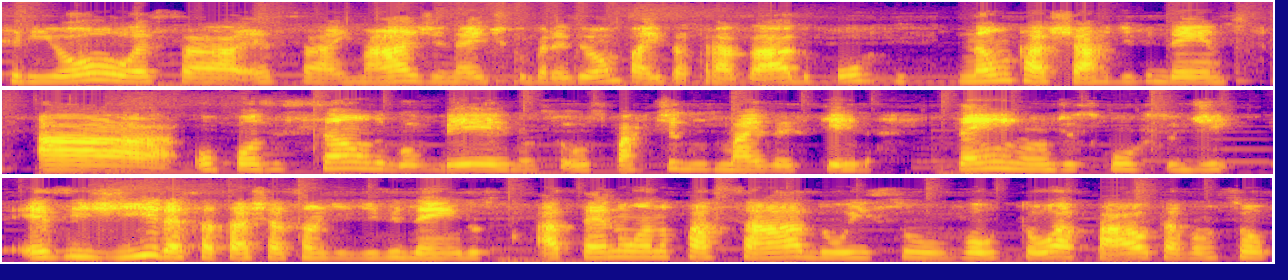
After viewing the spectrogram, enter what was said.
criou essa, essa imagem né, de que o Brasil é um país atrasado por não taxar dividendos a oposição do governo, os partidos mais à esquerda, têm um discurso de exigir essa taxação de dividendos. Até no ano passado, isso voltou à pauta, avançou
